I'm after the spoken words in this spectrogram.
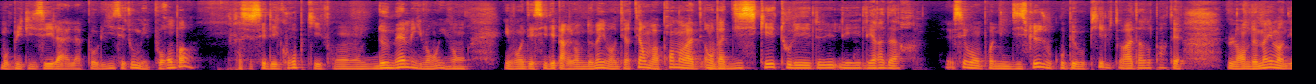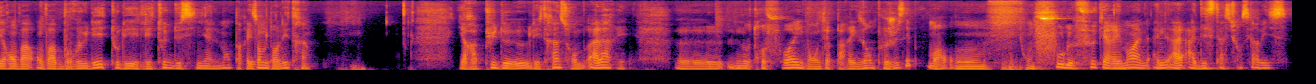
mobiliser la, la police et tout, mais ils pourront pas. C'est des groupes qui vont d'eux-mêmes, ils vont, ils, vont, ils vont décider, par exemple, demain, ils vont dire tiens, on va prendre, on va, disquer tous les, radars. Bon, vous prenez une disqueuse, vous coupez vos pieds, le radar par terre. Le lendemain, ils vont dire on va, on va brûler tous les, trucs de signalement, par exemple, dans les trains. Il y aura plus de. Les trains seront à l'arrêt. Euh, une autre fois, ils vont dire par exemple, je sais pas moi, on, fout le feu carrément à des stations-service.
